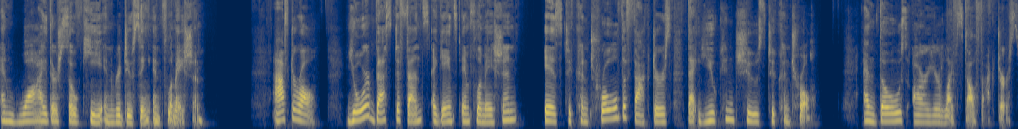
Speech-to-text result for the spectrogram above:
and why they're so key in reducing inflammation. After all, your best defense against inflammation is to control the factors that you can choose to control. And those are your lifestyle factors.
